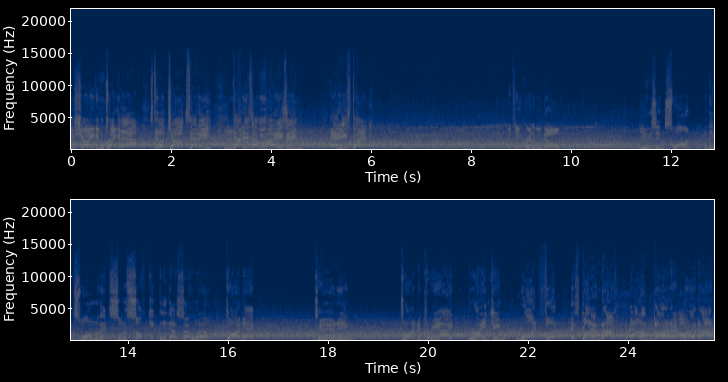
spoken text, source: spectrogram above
O'Shea didn't take it out. Still a chance, Eddie. That is amazing. Eddie's back. It's an incredible goal. Using Swan, and then Swan with that sort of soft kick that he does so well. Didak turning, trying to create, breaking, right foot. It's got enough. Alan Didak, ah. well done.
